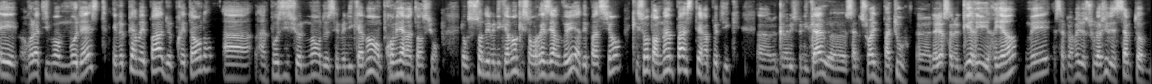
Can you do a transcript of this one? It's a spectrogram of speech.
est relativement modeste et ne permet pas de prétendre à un positionnement de ces médicaments en première intention. Donc ce sont des médicaments qui sont réservés à des patients qui sont en impasse thérapeutique. Euh, le cannabis médical, euh, ça ne soigne pas tout. Euh, d'ailleurs, ça ne guérit rien, mais ça permet de soulager les symptômes,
